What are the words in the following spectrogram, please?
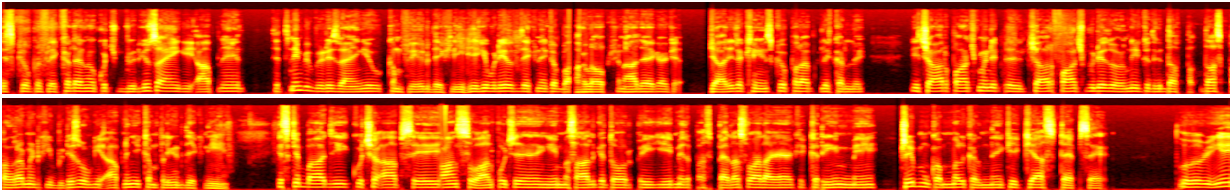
इसके ऊपर क्लिक कर लेना। कुछ वीडियोस आएँगी, आपने जितनी भी वीडियोज़ आएँगी, वो कंप्लीट देख ली एक वीडियो देखने का अगला ऑप्शन आ जाएगा कि जारी रखें, इसके ऊपर आप क्लिक कर लें। ये चार पाँच मिनट चार पाँच वीडियोज़ होंगी दस दस पंद्रह मिनट की वीडियोज़ होंगी, आपने ये कंप्लीट देखनी है। इसके बाद जी कुछ आपसे पाँच सवाल पूछे जाएँगे। मिसाल के तौर पे ये मेरे पास पहला सवाल आया है कि करीम में ट्रिप मुकम्मल करने के क्या स्टेप्स हैं? तो ये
